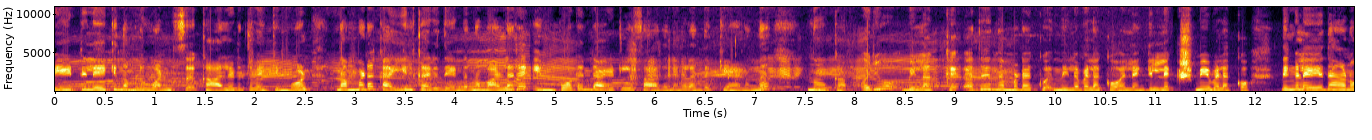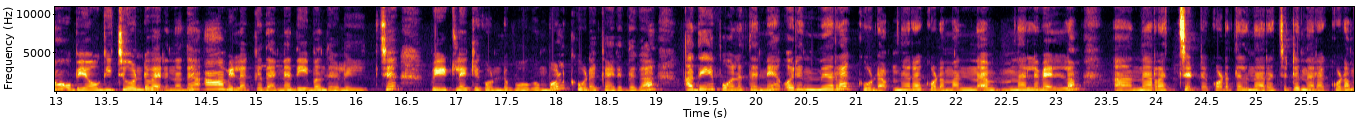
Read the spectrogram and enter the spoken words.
വീട്ടിലേക്ക് നമ്മൾ വൺസ് കാലെടുത്ത് വയ്ക്കുമ്പോൾ നമ്മുടെ കയ്യിൽ കരുതേണ്ടുന്ന വളരെ ഇമ്പോർട്ടന്റ് ആയിട്ടുള്ള സാധനങ്ങൾ എന്തൊക്കെയാണെന്ന് നോക്കാം. ഒരു വിളക്ക് അത് നമ്മുടെ നിലവിളക്കോ അല്ലെങ്കിൽ ലക്ഷ്മി വിളക്കോ നിങ്ങൾ ഏതാണോ ഉപയോഗിച്ചുകൊണ്ട് വരുന്നത് ആ വിളക്ക് തന്നെ ദീപം തെളിയിച്ച് വീട്ടിലേക്ക് കൊണ്ടുപോകുമ്പോൾ കൂടെ കരുതുക. അതേപോലെ തന്നെ ഒരു നിറക്കുടം നിറക്കുടം നല്ല വെള്ളം നിറച്ചിട്ട് കുടത്തിൽ നിറച്ചിട്ട് നിറക്കുടം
